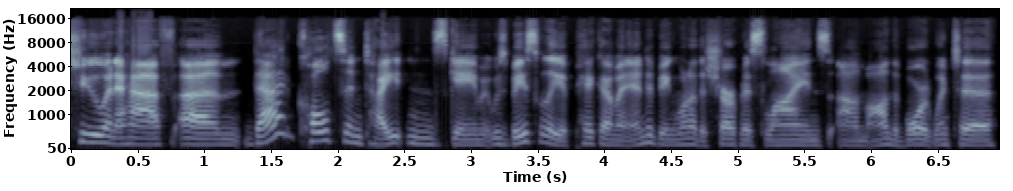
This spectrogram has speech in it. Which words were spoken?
two and a half. Um, that Colts and Titans game, it was basically a pick 'em. It ended up being one of the sharpest lines um, on the board. Went to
